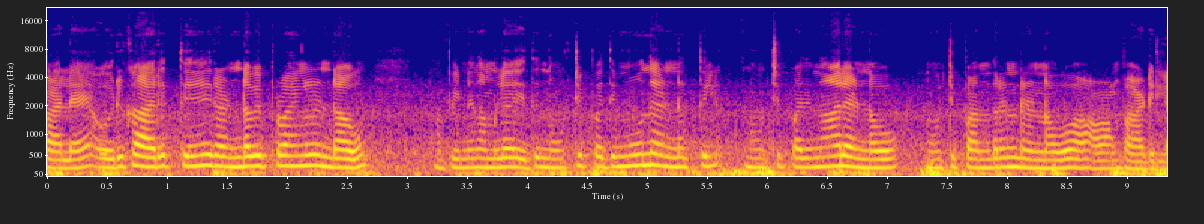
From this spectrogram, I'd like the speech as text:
പല ഒരു കാര്യത്തിന് രണ്ടഭിപ്രായങ്ങളുണ്ടാവും. പിന്നെ നമ്മൾ ഇത് നൂറ്റി പതിമൂന്ന് എണ്ണത്തിൽ നൂറ്റി പതിനാല് എണ്ണമോ നൂറ്റി പന്ത്രണ്ട് എണ്ണമോ ആവാൻ പാടില്ല.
